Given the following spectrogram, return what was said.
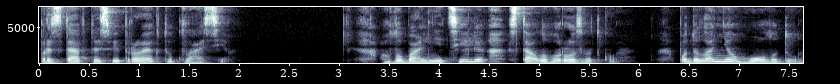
Представте свій проект у класі. Глобальні цілі сталого розвитку, подолання голоду,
